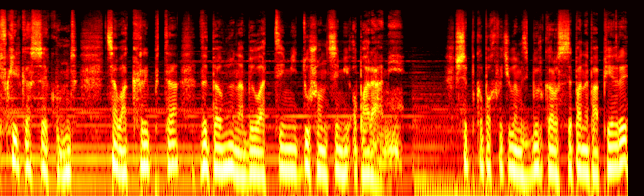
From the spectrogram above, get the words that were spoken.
W kilka sekund cała krypta wypełniona była tymi duszącymi oparami. Szybko pochwyciłem z biurka rozsypane papiery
